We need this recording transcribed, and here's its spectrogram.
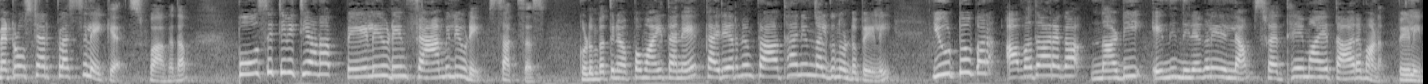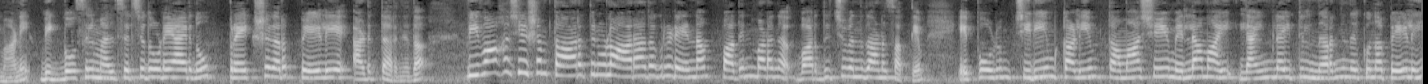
മെട്രോ സ്റ്റാർ പ്ലസിലേക്ക് സ്വാഗതം. പോസിറ്റിവിറ്റിയാണ് പേളിയുടെയും ഫാമിലിയുടെയും സക്സസ്. കുടുംബത്തിനൊപ്പമായി തന്നെ കരിയറിനും പ്രാധാന്യം നൽകുന്നുണ്ട് പേളി. യൂട്യൂബർ അവതാരക നടി എന്നീ നിലകളിലെല്ലാം ശ്രദ്ധേയമായ താരമാണ് പേളി മാണി. ബിഗ് ബോസിൽ മത്സരിച്ചതോടെയായിരുന്നു പ്രേക്ഷകർ പേളിയെ അടുത്തറിഞ്ഞത്. വിവാഹശേഷം താരത്തിനുള്ള ആരാധകരുടെ എണ്ണം പതിന്മടങ്ങ് വർദ്ധിച്ചുവെന്നതാണ് സത്യം. എപ്പോഴും ചിരിയും കളിയും തമാശയും എല്ലാമായി ലൈം ലൈറ്റിൽ നിറഞ്ഞു നിൽക്കുന്ന പേളി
